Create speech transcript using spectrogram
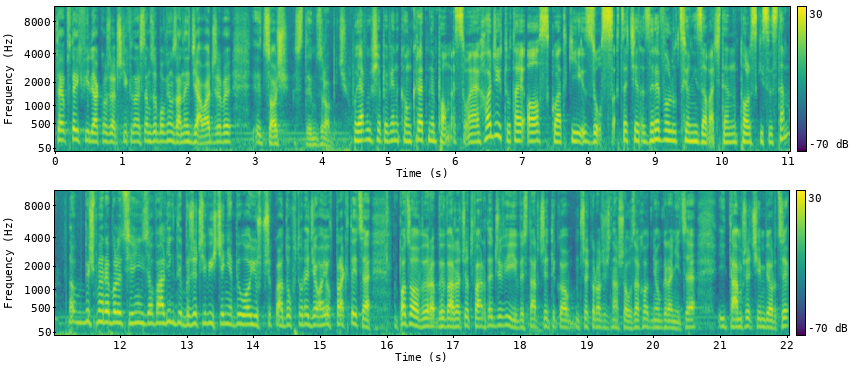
te, w tej chwili jako rzecznik no, jestem zobowiązany działać, żeby coś z tym zrobić. Pojawił się pewien konkretny pomysł. E, chodzi tutaj o składki ZUS. Chcecie zrewolucjonizować ten polski system? No, byśmy rewolucjonizowali, gdyby rzeczywiście nie było już przykładów, które działają w praktyce. Po co wyważać otwarte drzwi? Wystarczy tylko przekroczyć naszą zachodnią granicę i tam przedsiębiorcy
